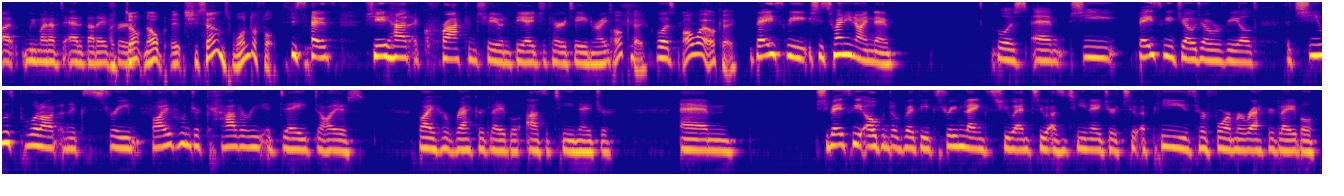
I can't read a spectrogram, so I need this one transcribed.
uh, we might have to edit that out for. I don't know, but it, she sounds wonderful. She sounds. She had a cracking tune at the age of thirteen, right? Okay. But oh wow, okay. Basically, she's twenty nine now, but um, she basically JoJo revealed that she was put on an extreme five hundred calorie a day diet by her record label as a teenager. Um, she basically opened up about the extreme lengths she went to as a teenager to appease her former record label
